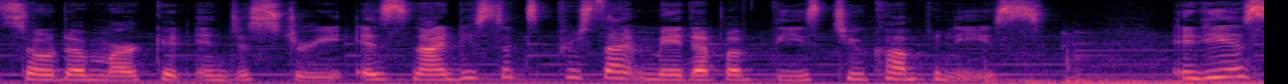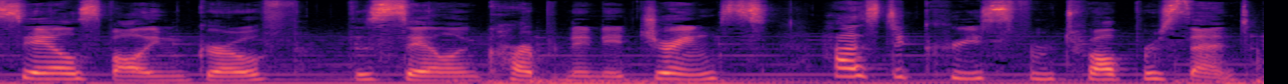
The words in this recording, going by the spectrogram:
soda market industry is 96% made up of these two companies. India's sales volume growth, the sale in carbonated drinks, has decreased from 12%,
